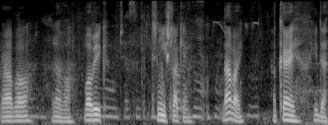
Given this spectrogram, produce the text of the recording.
Prawo, lewo. Bobik, Tnij szlakiem. dawaj. Okej, idę.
